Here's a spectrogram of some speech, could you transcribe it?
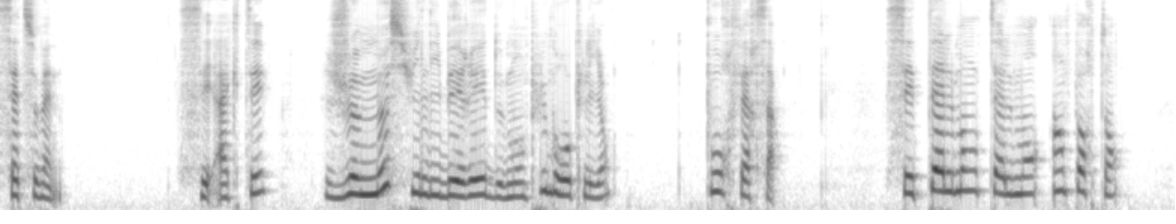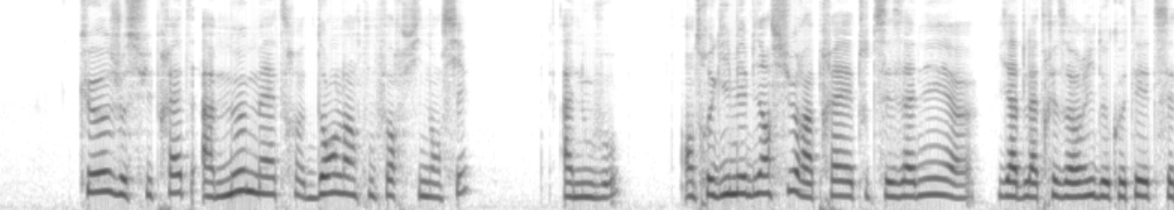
cette semaine. C'est acté, je me suis libérée de mon plus gros client pour faire ça. C'est tellement, tellement important que je suis prête à me mettre dans l'inconfort financier, à nouveau. Entre guillemets, bien sûr, après toutes ces années, euh, il y a de la trésorerie de côté, etc.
